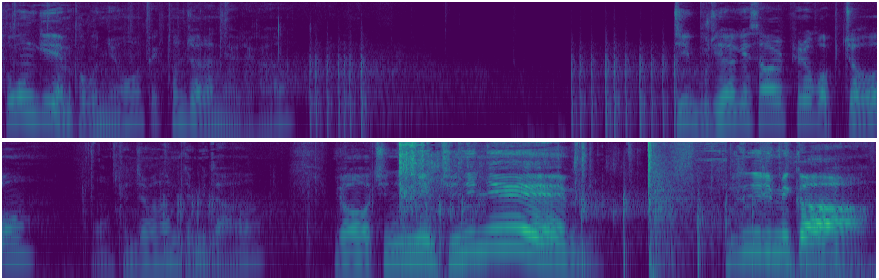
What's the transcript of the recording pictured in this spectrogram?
소음기 앰프군요. 백톤 줄 알았네요, 제가. 굳이 무리하게 싸울 필요가 없죠. 어, 견제만 하면 됩니다. 야, 지니님, 지니님! 무슨 일입니까?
